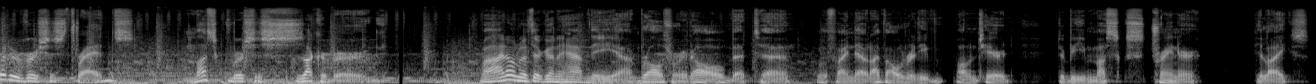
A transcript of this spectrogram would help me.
Twitter versus Threads, Musk versus Zuckerberg. Well, I don't know if they're going to have the uh, brawl for it all, but uh, we'll find out. I've already volunteered to be Musk's trainer, if he likes.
